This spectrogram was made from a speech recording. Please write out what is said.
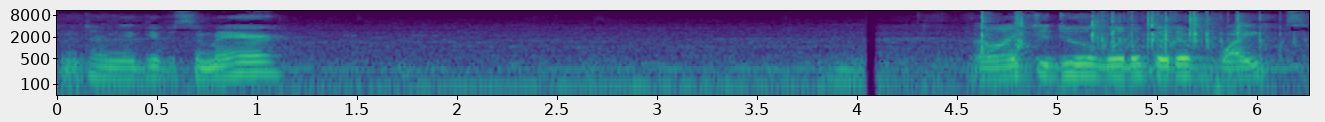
Sometimes I give it some air. Mm. I like to do a little bit of white.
